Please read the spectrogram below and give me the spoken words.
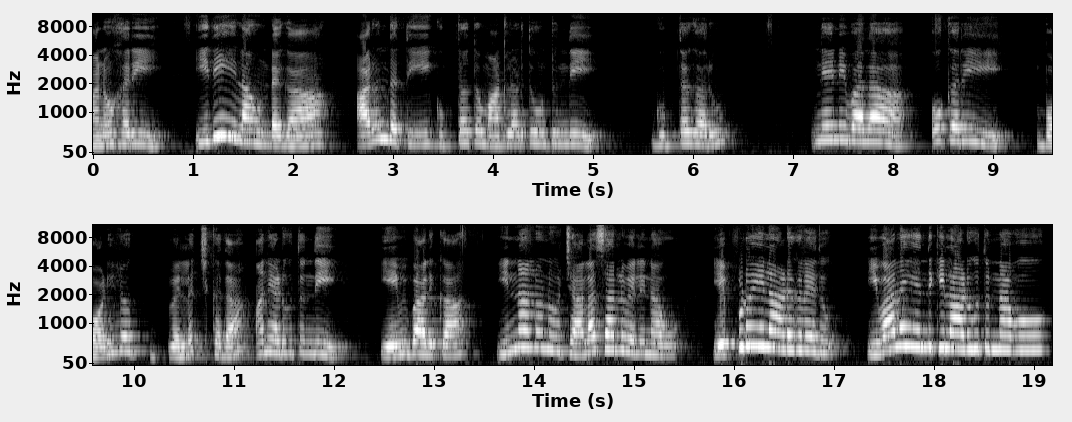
మనోహరి. ఇది ఇలా ఉండగా అరుంధతి గుప్తాతో మాట్లాడుతూ ఉంటుంది. గుప్తా గారు నేను ఇవాళ ఒకరి బాడీలో వెళ్ళొచ్చు కదా? అని అడుగుతుంది. ఏమి బాలిక ఇన్నాళ్ళు నువ్వు చాలాసార్లు వెళ్ళినావు. ఎప్పుడూ ఇలా అడగలేదు. ఇవాళ ఎందుకు ఇలా అడుగుతున్నావు?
